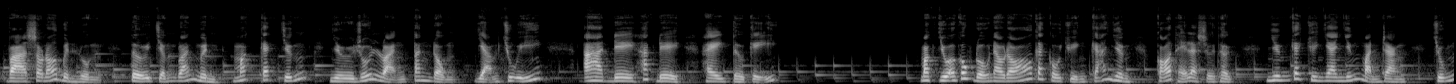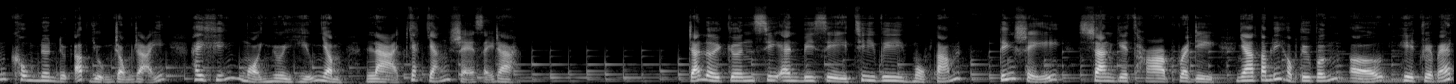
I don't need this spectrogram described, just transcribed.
và sau đó bình luận, tự chẩn đoán mình mắc các chứng như rối loạn tăng động, giảm chú ý, ADHD hay tự kỷ. Mặc dù ở góc độ nào đó các câu chuyện cá nhân có thể là sự thật, nhưng các chuyên gia nhấn mạnh rằng chúng không nên được áp dụng rộng rãi hay khiến mọi người hiểu nhầm là chắc chắn sẽ xảy ra. Trả lời kênh CNBC TV 18, tiến sĩ Sangeeta Reddy, nhà tâm lý học tư vấn ở Hyderabad,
